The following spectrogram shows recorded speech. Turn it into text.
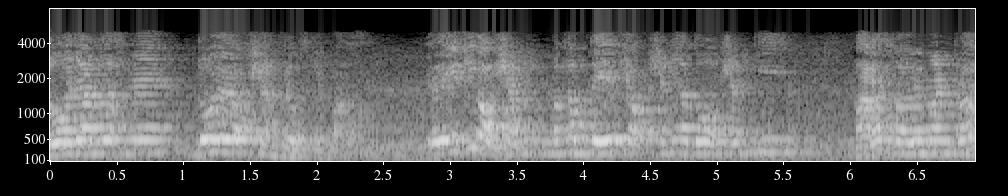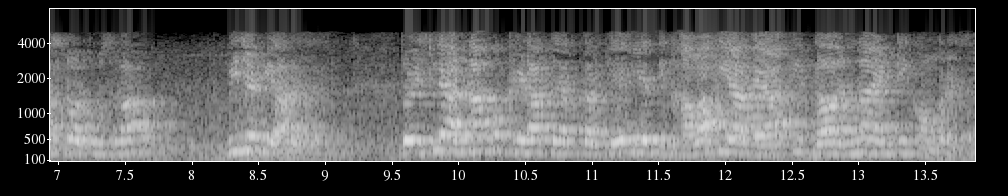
2010 में दो ही ऑप्शन थे उसके पास। एक ही ऑप्शन मतलब एक ही ऑप्शन या दो ऑप्शन की भारत स्वाभिमान ट्रस्ट और दूसरा बीजेपी आरएसएस तो इसलिए अन्ना को खिड़ा करके ये दिखावा किया गया कि द अन्ना एंटी कांग्रेस है।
